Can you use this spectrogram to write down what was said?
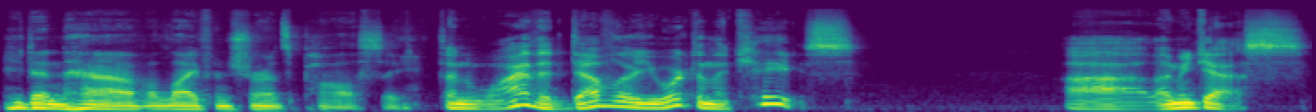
He didn't have a life insurance policy. Then why the devil are you working the case? Ah, let me guess.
